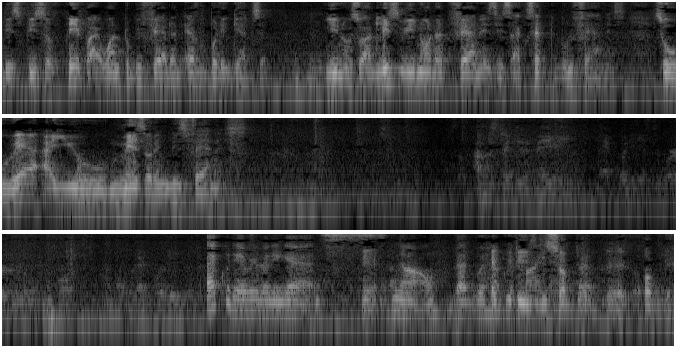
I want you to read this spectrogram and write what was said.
this piece of paper, I want to be fair that everybody gets it. You know, so at least we know that fairness is acceptable fairness. So where are you measuring this fairness? I'm just thinking that maybe equity is the word we're looking for. Equity. Equity, everybody gets. Yeah. No, that we have to Equity is the it. subject uh, up there.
